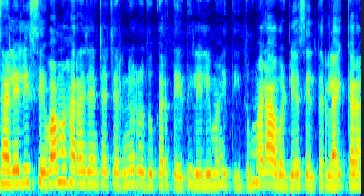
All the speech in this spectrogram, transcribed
झालेली सेवा महाराजांच्या चरणी रुजू करते. दिलेली माहिती तुम्हाला आवडली असेल तर लाईक करा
